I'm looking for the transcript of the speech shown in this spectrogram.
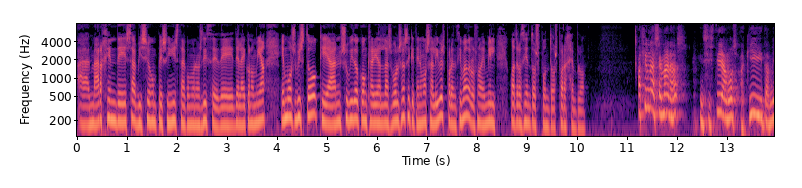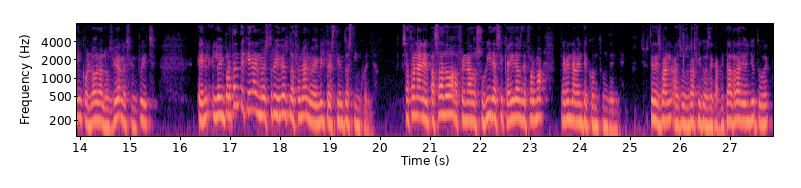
al margen de esa visión pesimista, como nos dice, de, la economía, hemos visto que han subido con claridad las bolsas y que tenemos al IBEX por encima de los 9.400 puntos, por ejemplo? Hace unas semanas insistíamos, aquí también con Laura los viernes en Twitch, en lo importante que era en nuestro IBEX la zona 9.350. Esa zona en el pasado ha frenado subidas y caídas de forma tremendamente contundente. Si ustedes van a esos gráficos de Capital Radio en YouTube,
